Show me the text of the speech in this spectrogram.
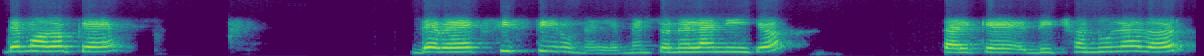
De modo que debe existir un elemento en el anillo tal que dicho anulador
